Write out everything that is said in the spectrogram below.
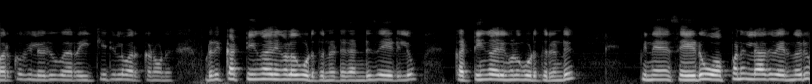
വർക്കൊക്കെ ഇല്ല. ഒരു വെറൈറ്റി ആയിട്ടുള്ള വർക്കാണ് ഇവിടെ ഒരു കട്ടിയും കാര്യങ്ങളൊക്കെ കൊടുത്തിട്ടുണ്ട്. രണ്ട് സൈഡിലും കട്ടിയും കാര്യങ്ങളും കൊടുത്തിട്ടുണ്ട്. പിന്നെ സൈഡ് ഓപ്പൺ ഇല്ലാതെ വരുന്ന ഒരു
